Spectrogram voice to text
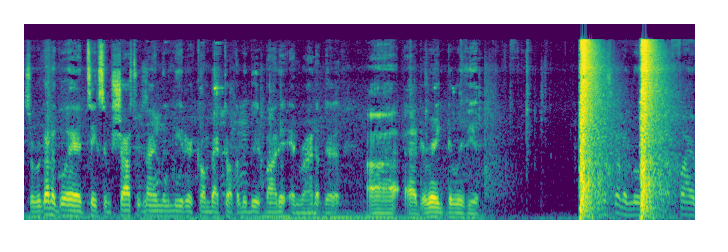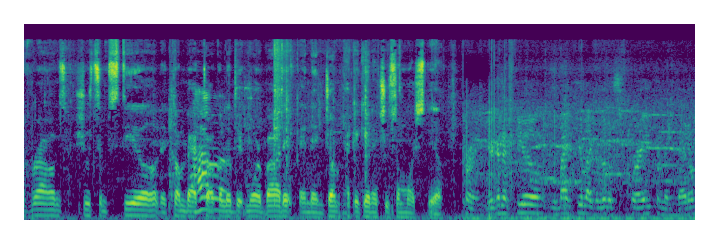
So we're gonna go ahead and take some shots with 9mm, come back, talk a little bit about it and round up the, uh, uh, the, the review. I'm just gonna load five rounds, shoot some steel, then come back, talk a little bit more about it, and then jump back again and shoot some more steel. You're gonna feel, you might feel like a little spray from the metal.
